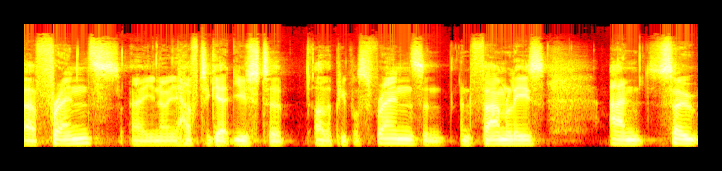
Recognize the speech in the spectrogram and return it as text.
uh, friends. Uh, you know, you have to get used to other people's friends and, and families, and so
